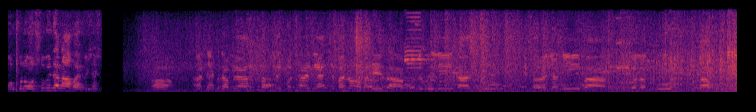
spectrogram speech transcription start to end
ওর কোনো অসুবিধা না হয়, বিশেষ আর দেখুন আমরা প্রত্যেক বছরে নেয় এবারও আমাদের মধুবলী রাজু সরজনী বা গোলকপুর কাপুকুরি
